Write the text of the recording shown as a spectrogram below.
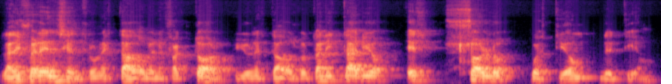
La diferencia entre un Estado benefactor y un Estado totalitario es solo cuestión de tiempo.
